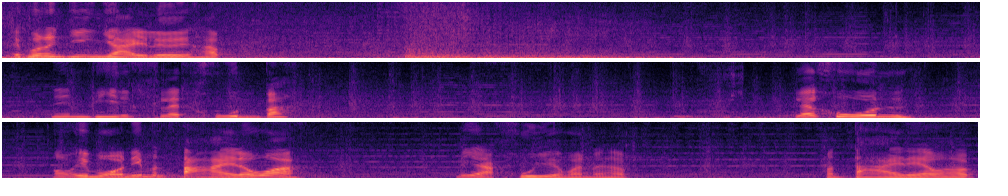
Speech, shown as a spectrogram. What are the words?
ไอพวกนั้นยิงใหญ่เลยครับเนี่พี่แรดคูนปะแรดคูนเอาไอหมอนี่มันตายแล้วว่ะ ไม่อยากคุยกับมันนะครับ มันตายแล้วครับ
